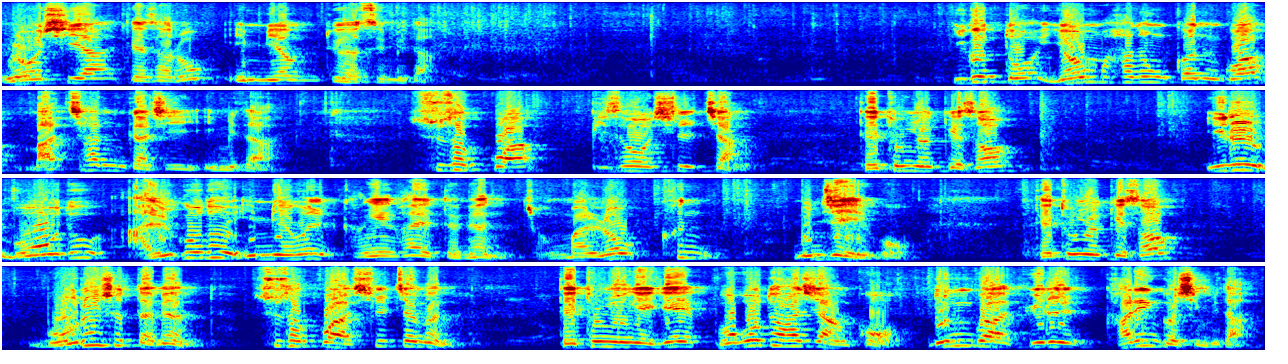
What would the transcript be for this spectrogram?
러시아 대사로 임명되었습니다. 이것도 염한웅 건과 마찬가지입니다. 수석과 비서실장, 대통령께서 이를 모두 알고도 임명을 강행하였다면 정말로 큰 문제이고 대통령께서 모르셨다면 수석과 실장은 대통령에게 보고도 하지 않고 눈과 귀를 가린 것입니다.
